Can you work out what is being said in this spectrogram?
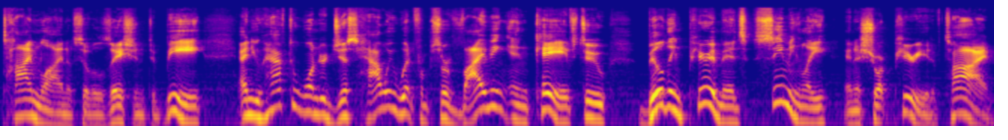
timeline of civilization to be, and you have to wonder just how we went from surviving in caves to building pyramids seemingly in a short period of time.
